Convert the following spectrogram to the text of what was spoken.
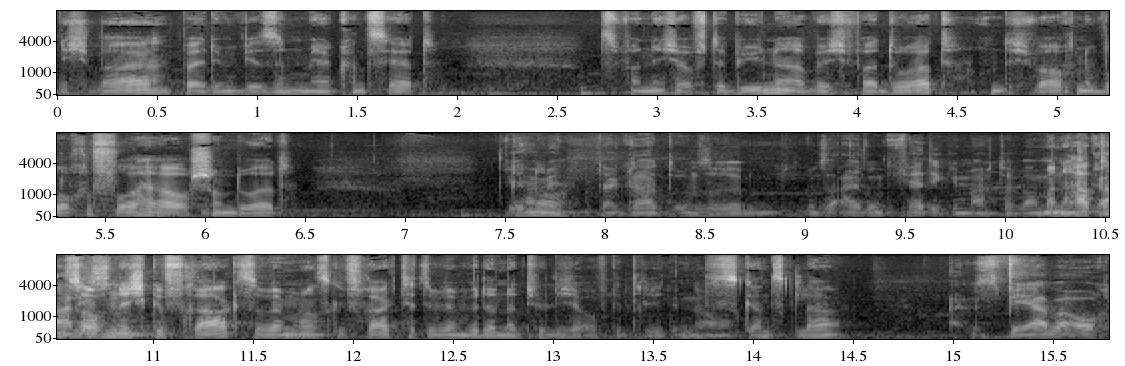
Ich war bei dem Wir sind mehr Konzert. Zwar nicht auf der Bühne, aber ich war dort und ich war auch eine Woche vorher auch schon dort. Wir Genau. haben da gerade unsere, unser Album fertig gemacht. Da war Man noch hat uns auch so- nicht gefragt, so wenn man uns gefragt hätte, wären wir dann natürlich aufgetreten. Genau. Das ist ganz klar. Es wäre aber auch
